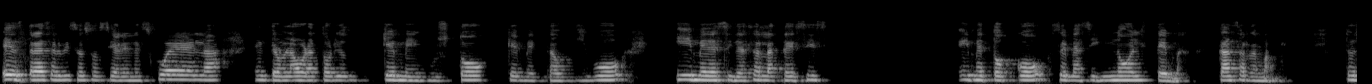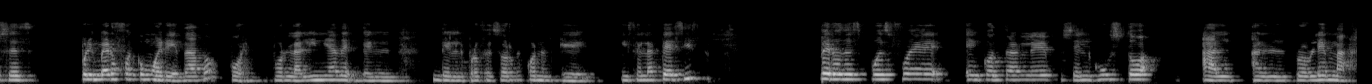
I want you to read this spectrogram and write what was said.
entré a servicio social en la escuela, entré a un laboratorio que me gustó, que me cautivó y me decidí hacer la tesis y me tocó, se me asignó el tema, cáncer de mama. Entonces, primero fue como heredado por, por la línea del, del profesor con el que hice la tesis, pero después fue encontrarle pues, el gusto al, al problema,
